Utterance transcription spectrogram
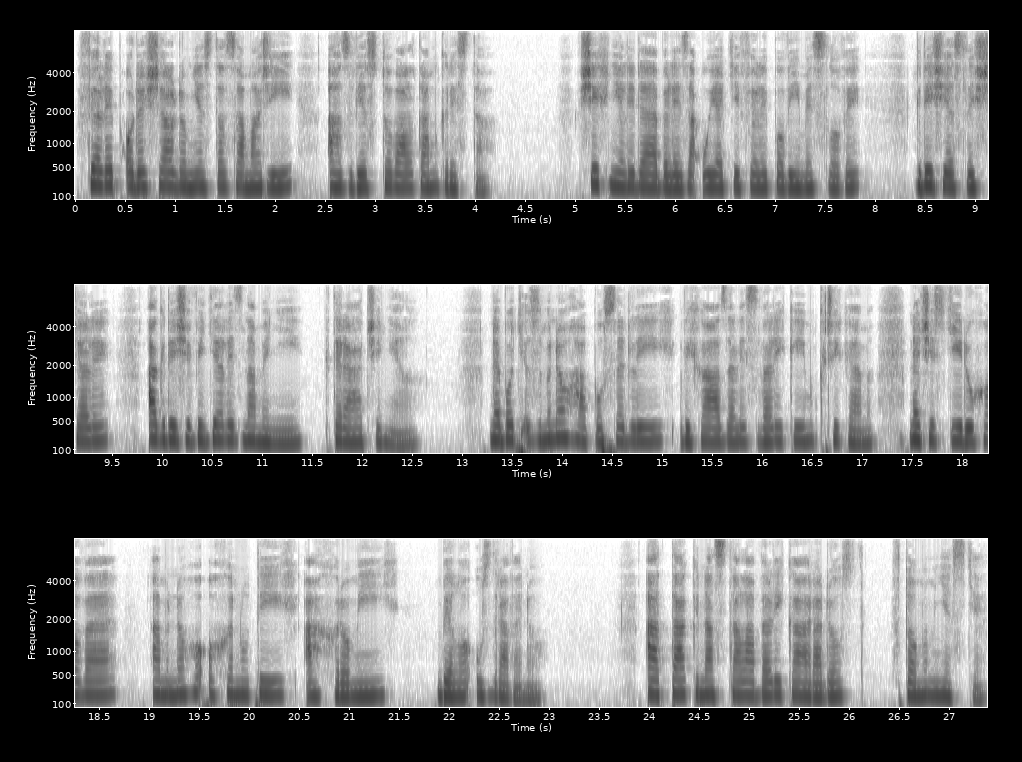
Filip odešel do města Samaří a zvěstoval tam Krista. Všichni lidé byli zaujati Filipovými slovy, když je slyšeli a když viděli znamení, která činil. Neboť z mnoha posedlých vycházeli s velikým křikem nečistí duchové a mnoho ochrnutých a chromých bylo uzdraveno. A tak nastala veliká radost v tom městě.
